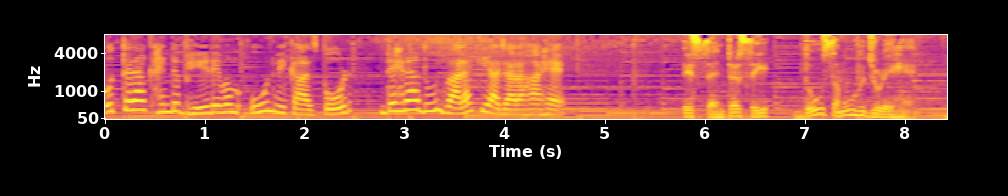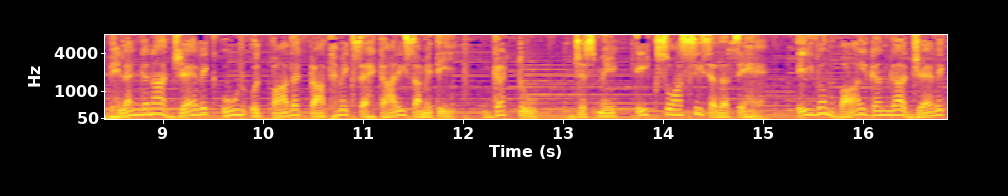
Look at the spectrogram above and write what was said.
उत्तराखंड भेड़ एवं ऊन विकास बोर्ड देहरादून द्वारा किया जा रहा है। इस सेंटर से दो समूह जुड़े हैं। भिलंगना जैविक ऊन उत्पादक प्राथमिक सहकारी समिति, गट्टू, जिसमें 180 सदस्य हैं, एवं बाल गंगा जैविक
